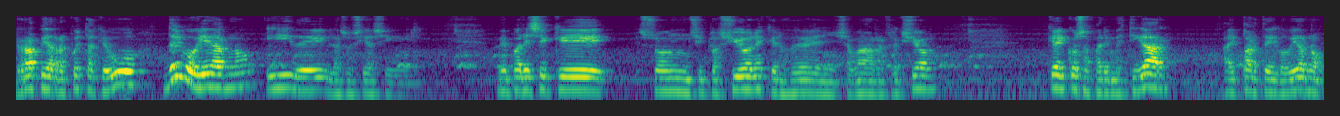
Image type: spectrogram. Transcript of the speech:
rápidas respuestas que hubo del gobierno y de la sociedad civil. Me parece que son situaciones que nos deben llamar a reflexión, que hay cosas para investigar, hay parte del gobierno,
